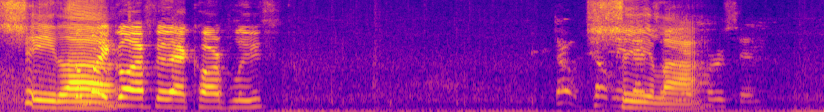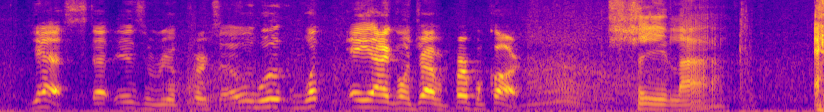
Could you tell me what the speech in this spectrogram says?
Sheila. Somebody go after that car, please. Don't tell me Sheila. that's a real person. Yes, that is a real person. Oh, What, what AI gonna drive a purple car? Sheila. All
